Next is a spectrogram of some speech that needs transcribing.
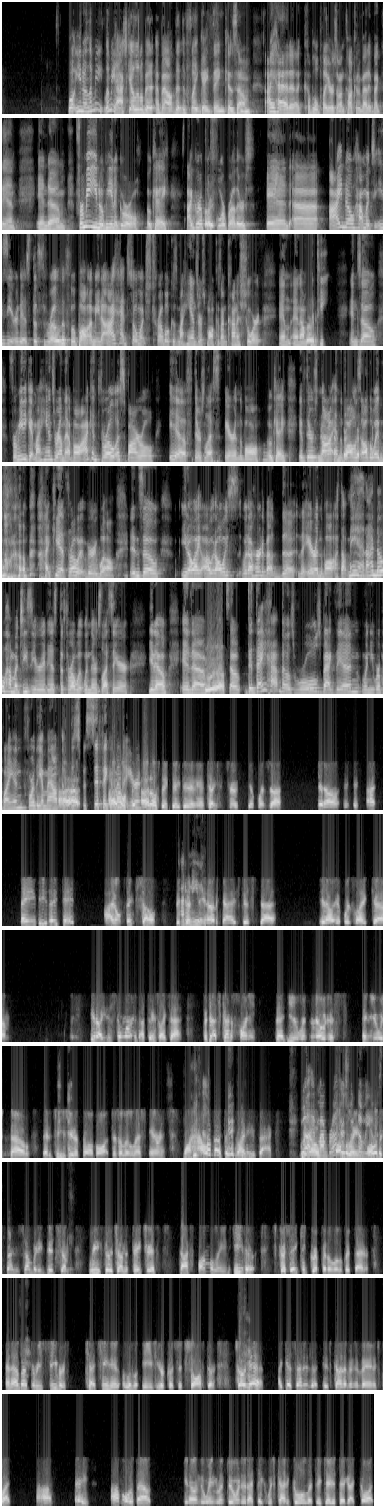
Well, you know, let me let me ask you a little bit about the deflate gate thing because um, I had a couple of players on talking about it back then, and um, for me, you know, being a girl, okay, I grew up right. with four brothers, and uh, I know how much easier it is to throw the football. I mean, I had so much trouble because my hands are small because I'm kind of short and and I'm right. petite, and so for me to get my hands around that ball, I can throw a spiral if there's less air in the ball. Okay. If there's not and the ball is all the way blown up, I can't throw it very well. And so, you know, I, I would always, when I heard about the, the air in the ball, I thought, man, I know how much easier it is to throw it when there's less air, you know? And um, yeah. so did they have those rules back then when you were playing for the amount of the specific I, amount of air? I don't think they did. And tell you the truth, it was, uh, you know, it, it, I, maybe they did I don't think so. Because, I don't either. You know, the guys just, uh, you know, it was like, um, you know, you just don't worry about things like that. But that's kind of funny that you would notice and you would know that it's easier to throw a ball if there's a little less air in it. Well, how about the running back? well, you know, my brothers fumbling. All of a sudden, somebody did some research on the Patriots not fumbling either because they could grip it a little bit better. And how about the receivers catching it a little easier because it's softer. So yeah, I guess that is a, is kind of an advantage. But uh, hey, I'm all about you know New England doing it. I think it was kind of cool that they did it. They got caught.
